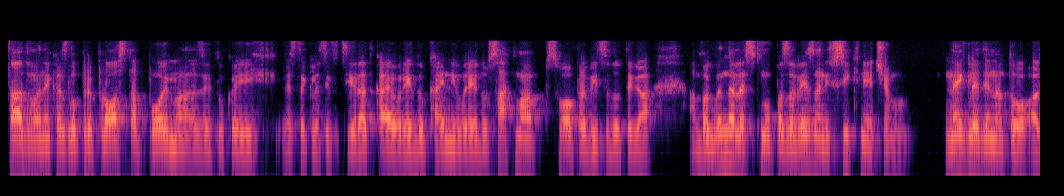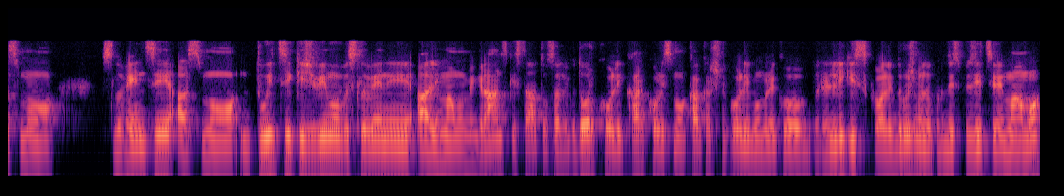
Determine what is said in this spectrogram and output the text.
ta dva neka zelo preprosta pojma, zdaj tukaj jih veste klasificirati, kaj je v redu, kaj ni v redu. Vsak ima svojo pravico do tega. Ampak vendarle smo pa zavezani vsi k nečemu. Ne glede na to, ali smo. Slovenci, ali smo tujci, ki živimo v Sloveniji, ali imamo imigranski status, ali kdorkoli, karkoli smo, kakršnekoli, bom rekel, religijsko ali družbeno predispozicijo imamo,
